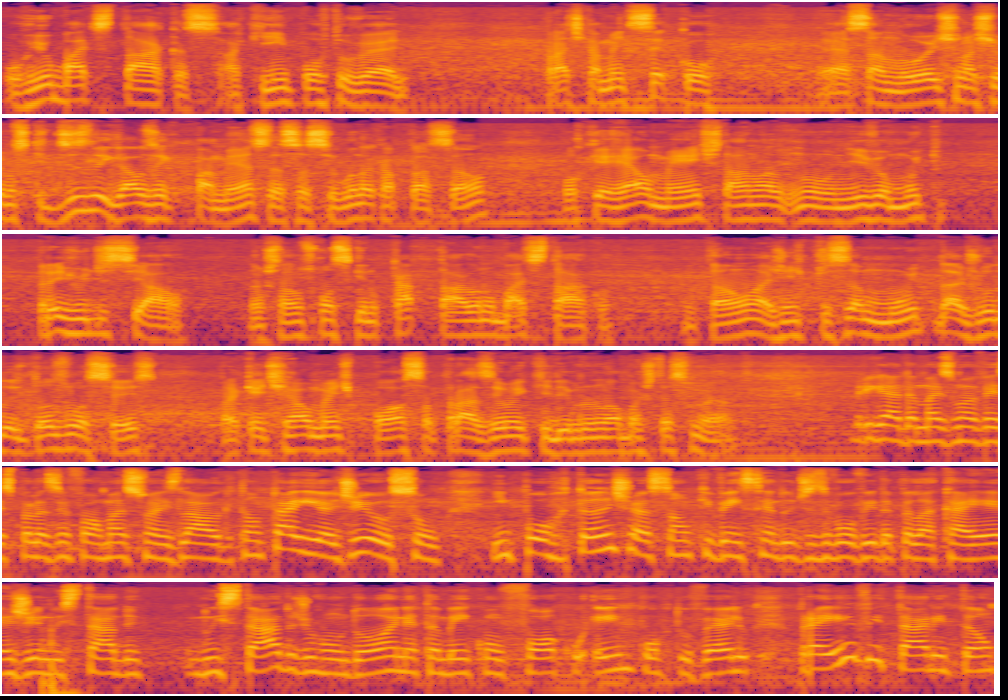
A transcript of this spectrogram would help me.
O rio Batistacas, aqui em Porto Velho, praticamente secou. Essa noite nós tivemos que desligar os equipamentos dessa segunda captação, porque realmente estava no nível muito prejudicial. Nós estamos conseguindo captar água no batistaco. Então a gente precisa muito da ajuda de todos vocês para que a gente realmente possa trazer um equilíbrio no abastecimento. Obrigada mais uma vez pelas informações, Laura. Então tá aí, Adilson. Importante ação que vem sendo desenvolvida pela CAERG no estado, no estado de Rondônia, também com foco em Porto Velho, para evitar então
